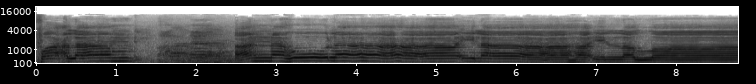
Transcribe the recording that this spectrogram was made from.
Fa'lam annahu la ilaha illallah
